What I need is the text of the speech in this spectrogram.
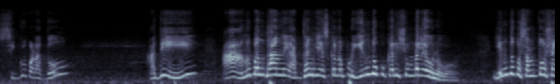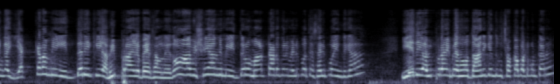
సిగ్గుపడద్దు. అది ఆ అనుబంధాన్ని అర్థం చేసుకున్నప్పుడు ఎందుకు కలిసి ఉండలేవు నువ్వు? ఎందుకు సంతోషంగా ఎక్కడ మీ ఇద్దరికీ అభిప్రాయ భేదం లేదో ఆ విషయాన్ని మీ ఇద్దరు మాట్లాడుకుని వెళ్ళిపోతే సరిపోయిందిగా? ఏది అభిప్రాయ భేదమో దానికి ఎందుకు చొక్కా పట్టుకుంటారు?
